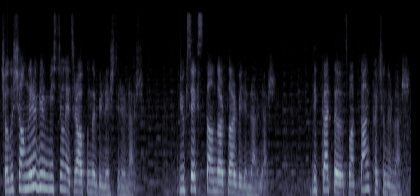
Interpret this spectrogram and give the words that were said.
Çalışanları bir misyon etrafında birleştirirler. Yüksek standartlar belirlerler. Dikkat dağıtmaktan kaçınırlar.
